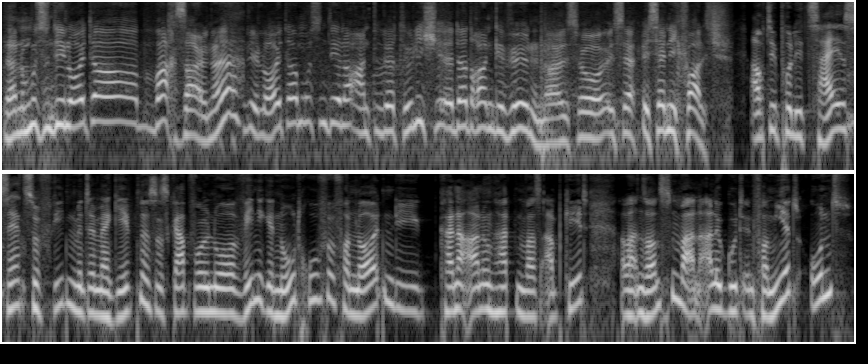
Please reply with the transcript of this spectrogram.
Dann müssen die Leute wach sein. Ne? Die Leute müssen die natürlich äh, daran gewöhnen. Also ist ja, ist ja nicht falsch. Auch die Polizei ist sehr zufrieden mit dem Ergebnis. Es gab wohl nur wenige Notrufe von Leuten, die keine Ahnung hatten, was abgeht. Aber ansonsten waren alle gut informiert und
